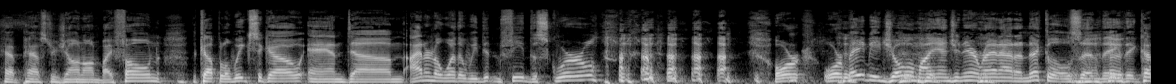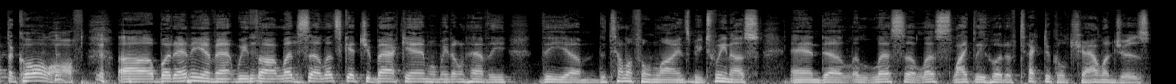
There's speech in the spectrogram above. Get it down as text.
have Pastor John on by phone a couple of weeks ago, and um, I don't know whether we didn't feed the squirrel, or or maybe Joel, my engineer, ran out of nickels and they, they cut the call off. Uh, but any event, we thought let's uh, let's get you back in when we don't have the the um, the telephone lines between us and uh, less uh, less likelihood of technical challenges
